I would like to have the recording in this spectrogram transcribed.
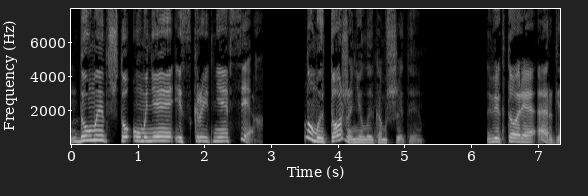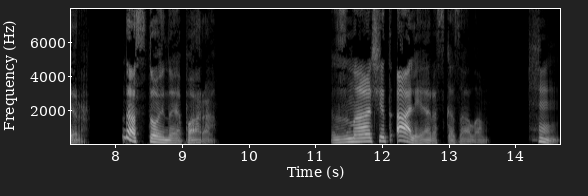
думает, что умнее и скрытнее всех, но мы тоже не лыком шиты. Виктория Эргер — достойная пара». «Значит, Алия рассказала. Хм.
